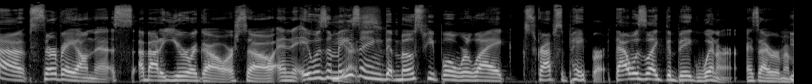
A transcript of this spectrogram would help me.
a survey on this about a year ago or so, and it was amazing Yes. that most people were like scraps of paper. That was like the big winner, as I remember.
